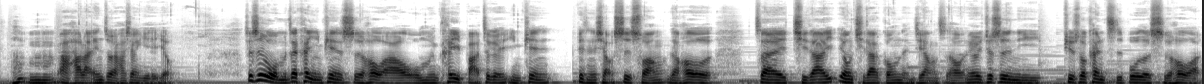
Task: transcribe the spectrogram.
嗯啊，好了，Android 好像也有。就是我们在看影片的时候啊，我们可以把这个影片变成小视窗，然后在其他用其他功能这样子哦。因为就是你，譬如说看直播的时候啊，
